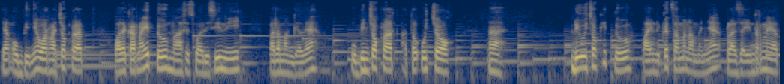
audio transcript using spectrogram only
yang ubinnya warna coklat. Oleh karena itu, mahasiswa di sini pada manggilnya ubin coklat atau Ucok. Nah, di Ucok itu paling deket sama namanya Plaza Internet.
